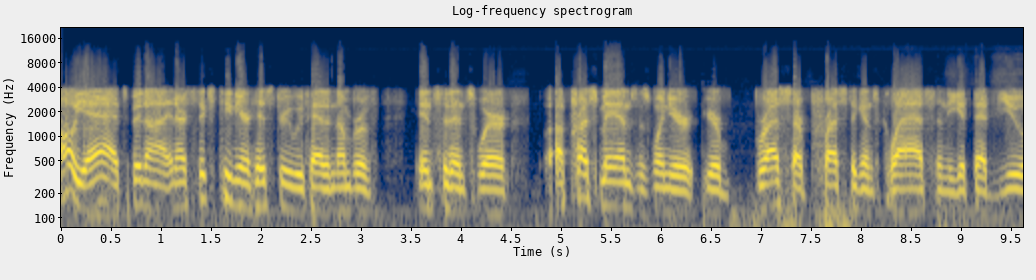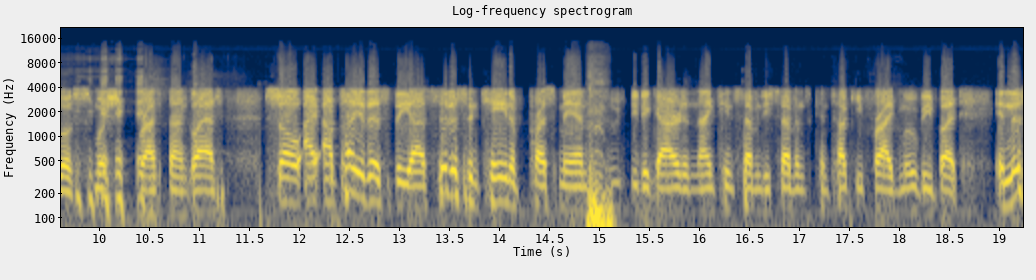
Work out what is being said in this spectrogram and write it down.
Oh yeah, it's been uh, in our 16 year history. We've had a number of incidents where a press mams is when your your breasts are pressed against glass and you get that view of smushed breasts on glass. So I, I'll tell you this: the uh, Citizen Kane of press mams, is Uschi Digard in 1977's Kentucky Fried Movie. But in this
